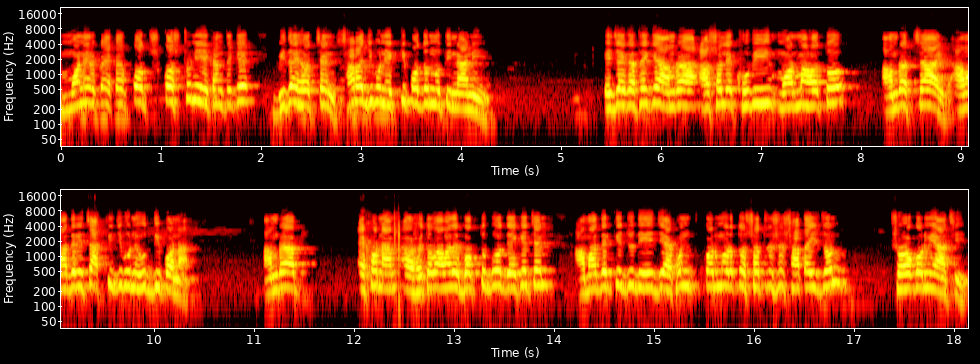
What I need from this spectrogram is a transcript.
মনের একা কষ্ট- নিয়ে এখান থেকে বিদায় হচ্ছেন। সারা জীবন একটি পদোন্নতি না নিয়ে। এই জায়গা থেকে আমরা আসলে খুবই মর্মাহত। আমরা চাই আমাদের এই চাকরি জীবনে উদ্দীপনা। আমরা এখন হয়তো আমাদের বক্তব্য দেখেছেন। আমাদেরকে যদি এই যে এখন কর্মরত সতেরোশো সাতাইশ জন সহকর্মী আছি,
